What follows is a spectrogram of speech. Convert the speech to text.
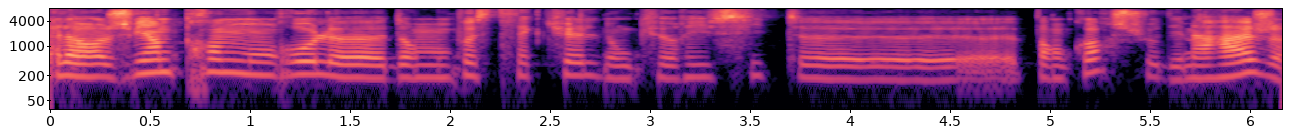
Alors, je viens de prendre mon rôle dans mon poste actuel, donc réussite, pas encore, je suis au démarrage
